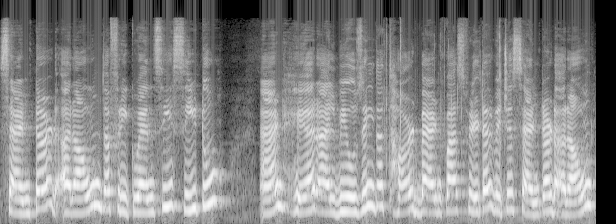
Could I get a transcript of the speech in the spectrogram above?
centered around the frequency C2 and here I'll be using the third band pass filter which is centered around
